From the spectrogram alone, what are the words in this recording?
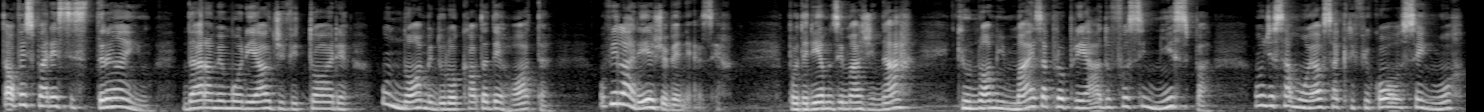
Talvez pareça estranho dar ao memorial de Vitória o nome do local da derrota, o vilarejo Ebenezer. Poderíamos imaginar que o nome mais apropriado fosse Mispa, onde Samuel sacrificou ao Senhor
